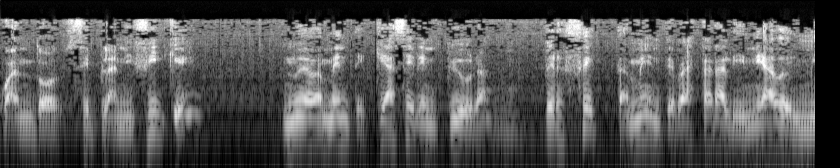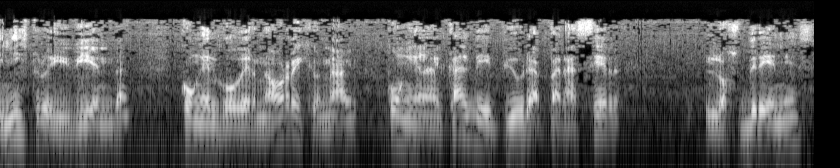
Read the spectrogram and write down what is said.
cuando se planifique nuevamente qué hacer en Piura, perfectamente va a estar alineado el ministro de Vivienda con el gobernador regional, con el alcalde de Piura para hacer los drenes,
